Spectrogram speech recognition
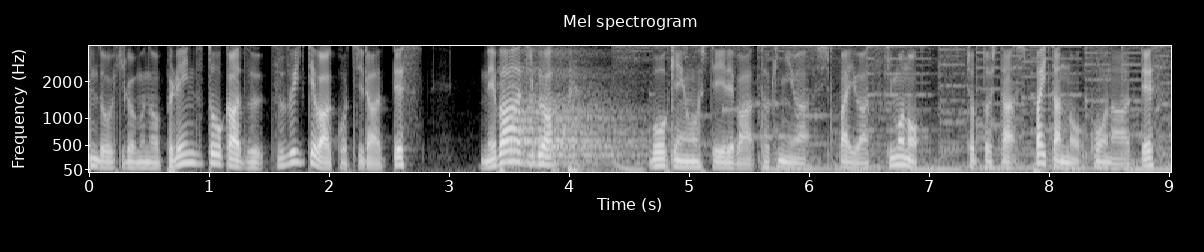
遠藤ひろむのプレインズトーカーズ続いてはこちらです。ネバーギブアップ冒険をしていれば時には失敗はつきもの。ちょっとした失敗談のコーナーです。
